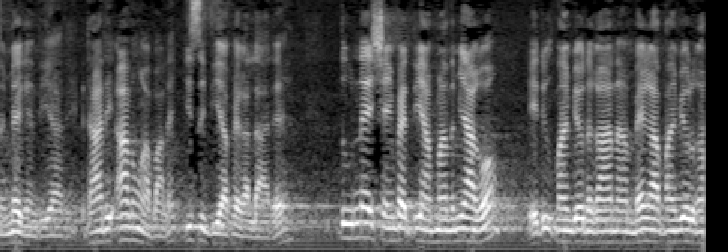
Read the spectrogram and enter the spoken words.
ဆိုရင်မေခင်တရားတွေဒါတွေအားလုံးကပါလေပစ္စည်းတရားဖက်ကလာတယ်သူနဲ့ရှင်ဖက်တရားမှန်သမျှကိုဟေတုတံပြုတ်တက္ကနာမေဃတံပြုတ်တက္က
